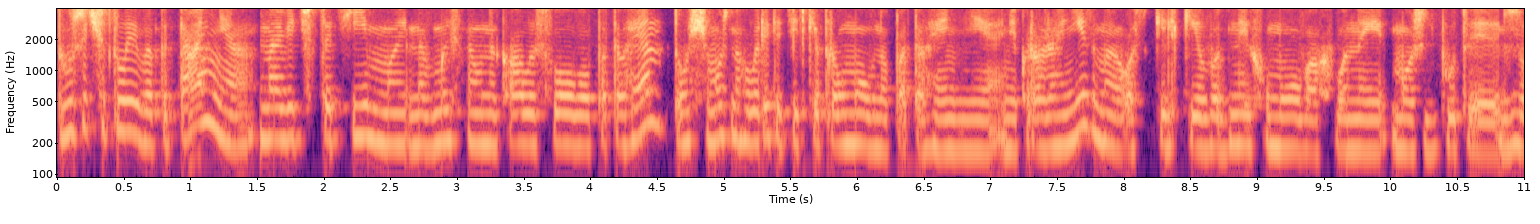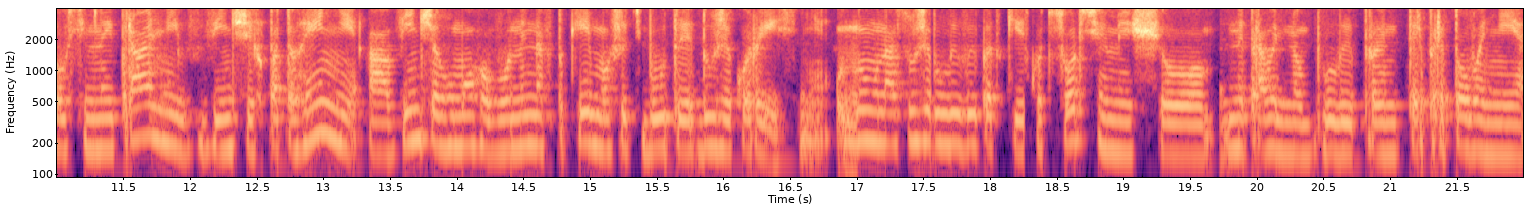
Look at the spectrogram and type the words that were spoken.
дуже чутливе питання. Навіть в статті ми навмисно уникали слово патоген, тому що можна говорити тільки про умовно патогенні мікроорганізми, оскільки в одних умовах вони можуть бути зовсім нейтральні, в інших патогенні, а в інших умовах вони навпаки можуть бути дуже корисні. Ну у нас вже були випадки в консорціумі, що неправильно були проінтерпретовані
